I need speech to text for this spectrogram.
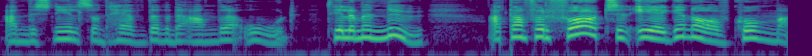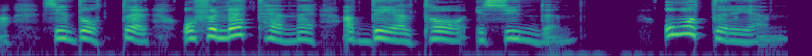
Anders Nilsson hävdade med andra ord, till och med nu, att han förfört sin egen avkomma, sin dotter, och förlett henne att delta i synden. Återigen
